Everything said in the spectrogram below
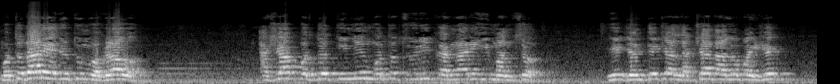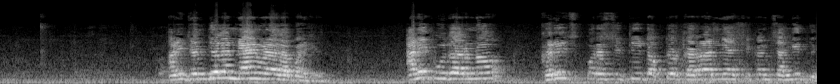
मतदार यादीतून वगळावं. अशा पद्धतीने मतचोरी करणारी ही माणसं हे जनतेच्या लक्षात आलं पाहिजे आणि जनतेला न्याय मिळाला पाहिजे. अनेक उदाहरणं खरीच परिस्थिती डॉक्टर करारांनी या ठिकाणी सांगितली.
